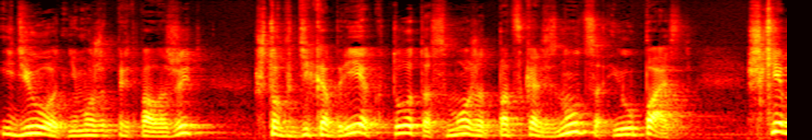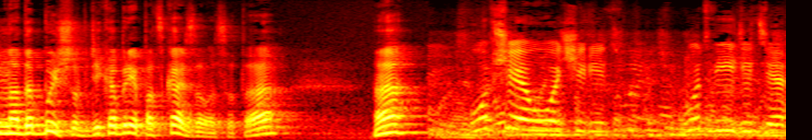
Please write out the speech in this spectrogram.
идиот не может предположить, что в декабре кто-то сможет подскользнуться и упасть. Ж кем надо быть, чтобы в декабре подскальзываться-то, а? А? Общая очередь. Вот видите,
